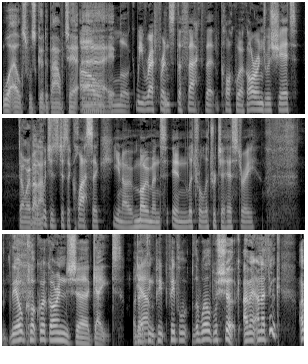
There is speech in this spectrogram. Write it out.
what else was good about it? Oh, Uh, it- look, we referenced the fact that Clockwork Orange was shit. Don't worry about that. Which is just a classic, you know, moment in literal literature history. the old Clockwork Orange uh, gate. I don't Yeah. think people, people, the world was shook. I mean, and I think, I,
